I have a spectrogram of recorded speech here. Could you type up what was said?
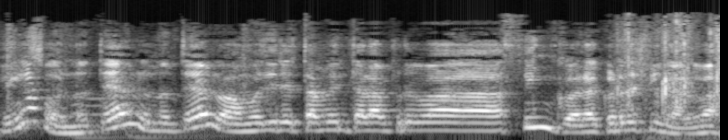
Venga, pues no te hablo, no te hablo. Vamos directamente a la prueba 5, al acorde final, va.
